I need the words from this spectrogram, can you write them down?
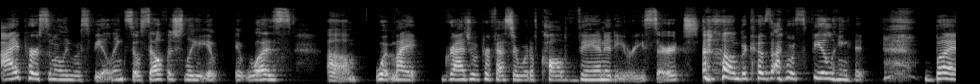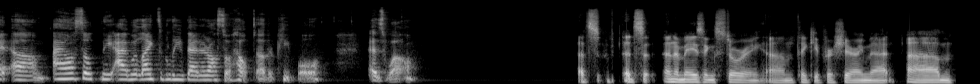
i personally was feeling so selfishly it, it was um, what my graduate professor would have called vanity research um, because i was feeling it but um, i also i would like to believe that it also helped other people as well that's that's an amazing story. Um, thank you for sharing that. Um,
